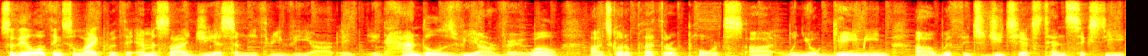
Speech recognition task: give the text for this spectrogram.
so there are a lot of things to like with the MSI GS73 VR. It, it handles VR very well. Uh, it's got a plethora of ports. Uh, when you're gaming uh, with its GTX 1060,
